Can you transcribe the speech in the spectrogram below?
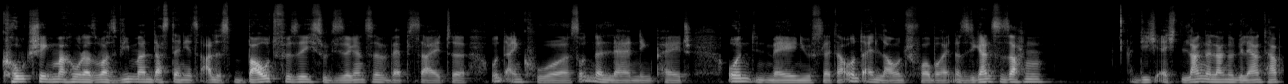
Coaching machen oder sowas, wie man das denn jetzt alles baut für sich, so diese ganze Webseite und ein Kurs und eine Landingpage und ein Mail-Newsletter und ein Launch vorbereiten. Also die ganzen Sachen, die ich echt lange, lange gelernt habe.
